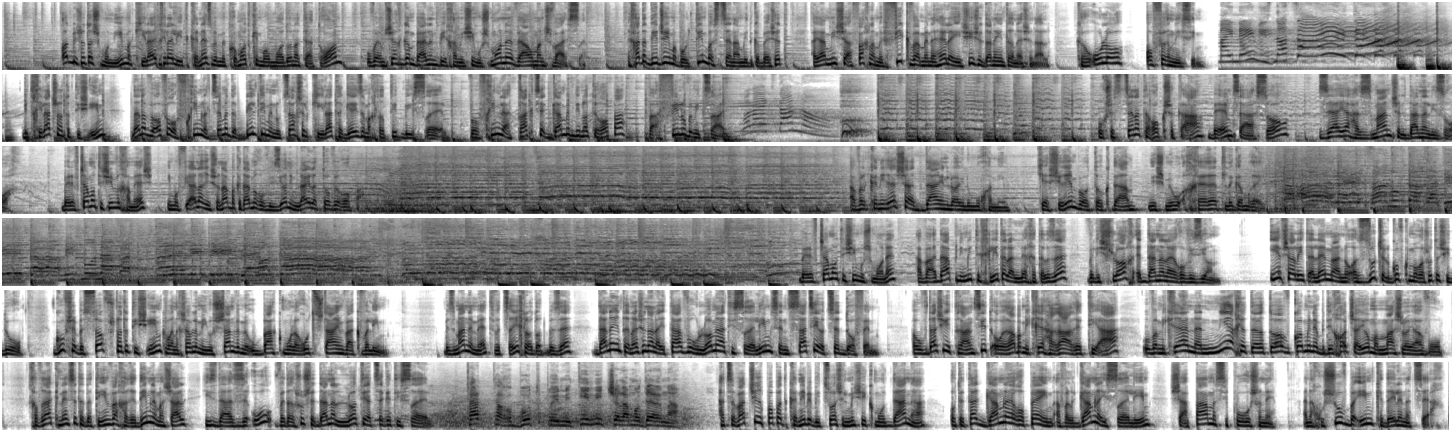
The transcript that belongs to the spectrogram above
עוד בשנות ה-80 הקהילה התחילה להתכנס במקומות כמו מועדון התיאטרון, ובהמשך גם באלנבי 58 ואומן 17. אחד הדי-ג'אים הבולטים בסצנה המתגבשת היה מי שהפך למפיק והמנהל האישי של דנה אינטרנשיונל. קראו לו עופר ניסים. My name is not Saida. בתחילת שנות ה-90, דנה ועופר הופכים לצמד הבלתי מנוצח של קהילת הגייז המחתרתית בישראל, והופכים לאטרקציה גם במדינות אירופה ואפילו במצרים. וכשסצנת הרוק שקעה, באמצע העשור, זה היה הזמן של דנה לזרוח. ב-1995 היא מופיעה לראשונה בקדם אירוויזיון עם לילה טוב אירופה. אבל כנראה שעדיין לא היינו מוכנים, כי השירים באותו קדם נשמעו אחרת לגמרי. ב-1998, הוועדה הפנימית החליטה ללכת על זה ולשלוח את דנה לאירוויזיון. אי אפשר להתעלם מהנועזות של גוף כמו רשות השידור, גוף שבסוף שנות ה-90 כבר נחשב למיושן ומאובק מול ערוץ 2 והכבלים. בזמן אמת, וצריך להודות בזה, דנה אינטרנשיונל הייתה עבור לא מעט ישראלים סנסציה יוצאת דופן. העובדה שהיא טרנסית עוררה במקרה הרע רתיעה, ובמקרה הנניח יותר טוב, כל מיני בדיחות שהיום ממש לא יעברו. חברי הכנסת הדתיים והחרדים למשל, הזדעזעו ודרשו שדנה לא תייצג את ישראל. תת-תרבות פרימיטיבית של המודרנה. הצבת שיר פופ עדכני בביצוע של מישהי כמו דנה, אותתה גם לאירופאים, אבל גם לישראלים, שהפעם הסיפור הוא שונה. אנחנו שוב באים כדי לנצח.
